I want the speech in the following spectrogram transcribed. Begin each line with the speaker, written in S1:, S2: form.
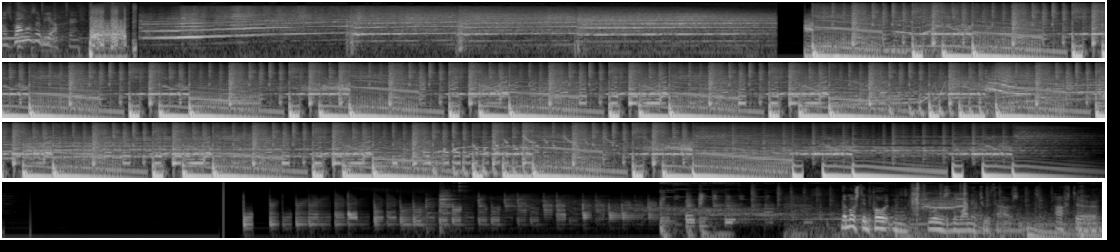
S1: Nos vamos de viaje.
S2: The most important was the one in 2000. After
